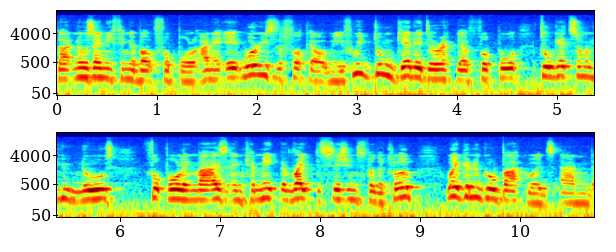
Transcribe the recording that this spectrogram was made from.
that knows anything about football, and it, it worries the fuck out of me. If we don't get a director of football, don't get someone who knows footballing matters and can make the right decisions for the club, we're gonna go backwards. And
